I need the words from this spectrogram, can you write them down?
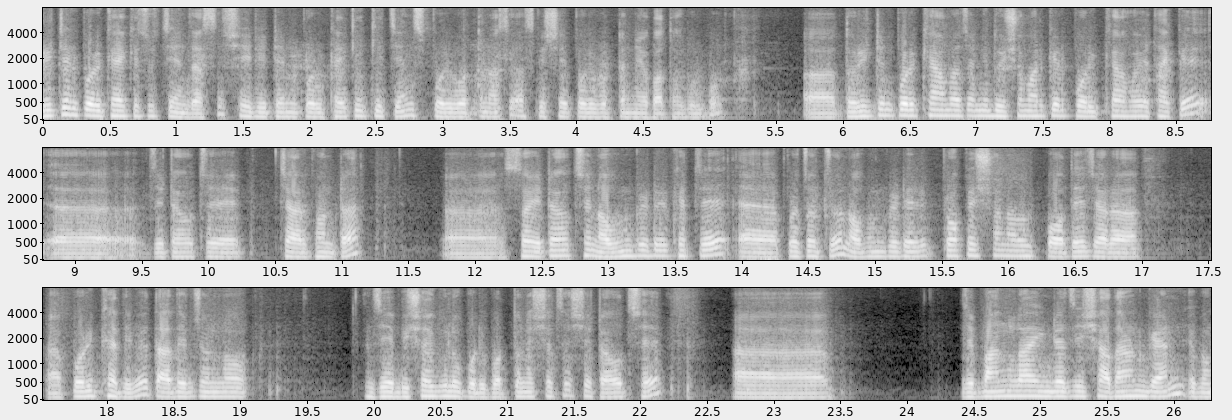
রিটেন পরীক্ষায় কিছু চেঞ্জ আছে। সেই রিটেন পরীক্ষায় কি কি চেঞ্জ পরিবর্তন আছে, আজকে সেই পরিবর্তন নিয়ে কথা বলব। তো রিটেন পরীক্ষা আমরা জানি দুইশো মার্কের পরীক্ষা হয়ে থাকে যেটা হচ্ছে চার ঘণ্টা। সো এটা হচ্ছে নবম গ্রেডের ক্ষেত্রে প্রযোজ্য। নবম গ্রেডের প্রফেশনাল পদে যারা পরীক্ষা দিবে, তাদের জন্য যে বিষয়গুলো পরিবর্তন এসেছে সেটা হচ্ছে যে বাংলা, ইংরেজি, সাধারণ জ্ঞান এবং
